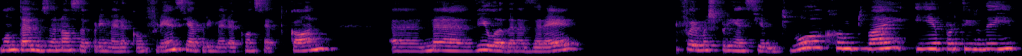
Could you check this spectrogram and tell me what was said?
montamos a nossa primeira conferência, a primeira ConceptCon, uh, na Vila da Nazaré, foi uma experiência muito boa, correu muito bem e a partir daí,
